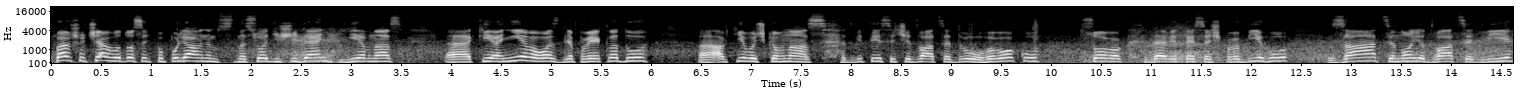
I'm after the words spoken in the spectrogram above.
В першу чергу досить популярним на сьогоднішній день є в нас Kia Niro. Ось для прикладу. Е, Автівочка в нас 2022 року, 49 тисяч пробігу за ціною 22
